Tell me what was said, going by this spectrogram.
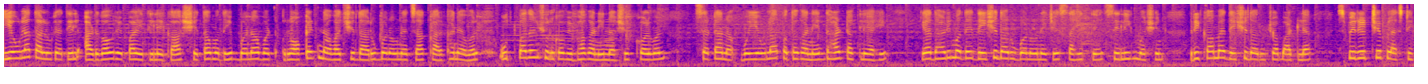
येवला तालुक्यातील आडगाव रेपाळ येथील एका शेतामध्ये बनावट रॉकेट नावाची दारू बनवण्याच्या कारखान्यावर उत्पादन शुल्क विभागाने नाशिक कळवण सटाणा व येवला पथकाने धाड टाकली आहे. या धाडीमध्ये देशी दारू बनवण्याचे साहित्य सिलिंग मशीन रिकाम्या देशी दारूच्या बाटल्या स्पिरिटचे प्लास्टिक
